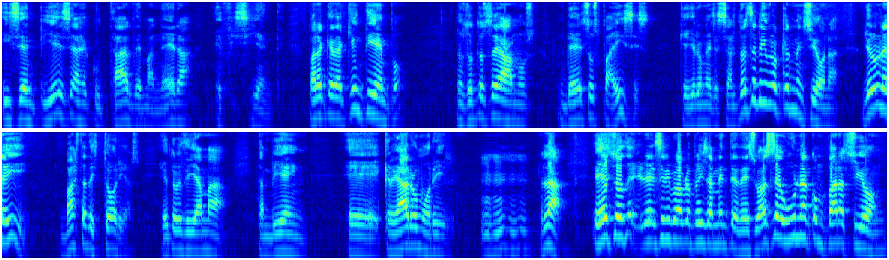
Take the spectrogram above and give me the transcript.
y se empiece a ejecutar de manera eficiente, para que de aquí a un tiempo nosotros seamos de esos países que dieron ese salto. Ese libro que él menciona, yo lo leí, basta de historias. Y otro que se llama también eh, Crear o Morir. ¿Verdad? Eso, ese libro habla precisamente de eso. Hace una comparación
